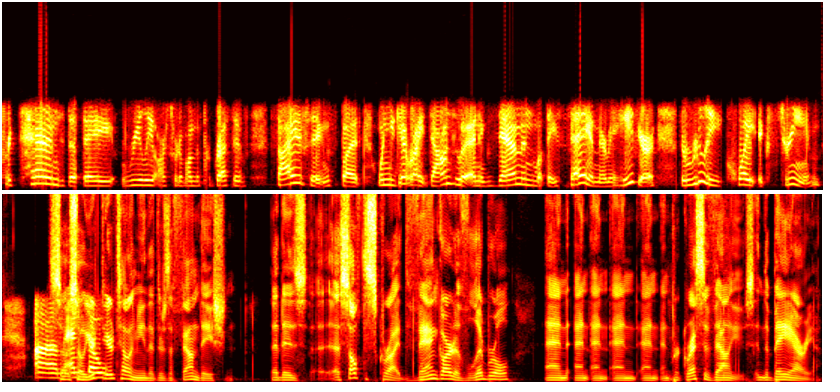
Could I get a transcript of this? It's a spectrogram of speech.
pretend that they really are sort of on the progressive side of things, but when you get right down to it and examine what they say and their behavior, they're really quite extreme. Um, so, so, so you're, you're telling me that there's a foundation that is a self-described vanguard of liberal and and and and and, and progressive values in the Bay Area.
